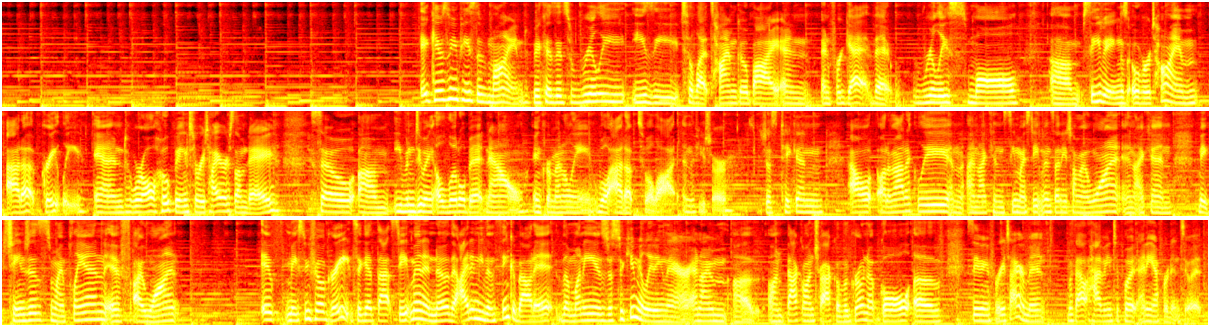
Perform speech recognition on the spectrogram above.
It gives me peace of mind because it's really easy to let time go by and, and forget that really small um, savings over time add up greatly. And we're all hoping to retire someday. So um, even doing a little bit now incrementally will add up to a lot in the future. It's just taken out automatically and, and I can see my statements anytime I want and I can make changes to my plan if I want it makes me feel great to get that statement and know that I didn't even think about it. The money is just accumulating there and I'm uh, on back on track of a grown-up goal of saving for retirement without having to put any effort into it.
